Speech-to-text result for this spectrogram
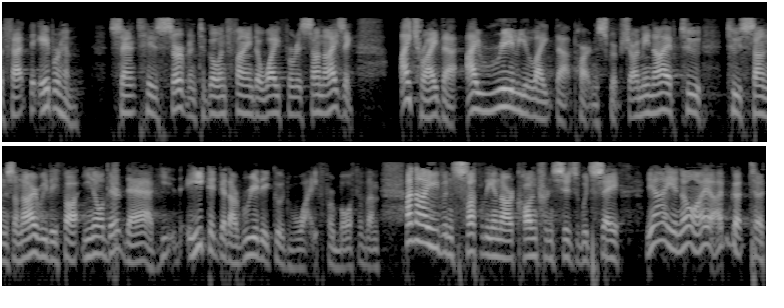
the fact that Abraham sent his servant to go and find a wife for his son Isaac. I tried that. I really liked that part in Scripture. I mean, I have two two sons, and I really thought, you know, their dad, he he could get a really good wife for both of them. And I even subtly in our conferences would say, yeah, you know, I, I've got uh,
